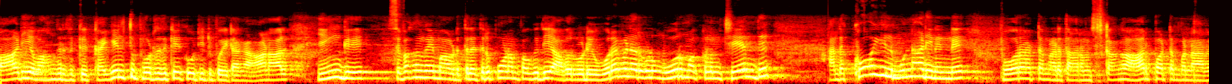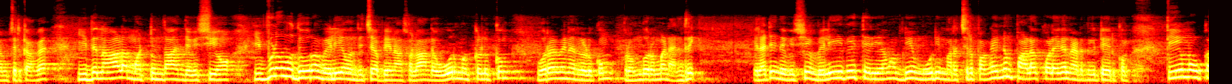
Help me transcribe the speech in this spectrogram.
பாடியை வாங்குறதுக்கு கையெழுத்து போடுறதுக்கே கூட்டிகிட்டு போயிட்டாங்க. ஆனால் இங்கு சிவகங்கை மாவட்டத்தில் திருப்போணம் பகுதி அவர்களுடைய உறவினர்களும் ஊர் மக்களும் சேர்ந்து அந்த கோயில் முன்னாடி நின்று போராட்டம் நடத்த ஆரம்பிச்சிருக்காங்க ஆர்ப்பாட்டம் பண்ண ஆரம்பிச்சிருக்காங்க. இதனால மட்டும்தான் இந்த விஷயம் இவ்வளவு தூரம் வெளியே வந்துச்சு அப்படின்னு நான் சொல்லலாம். அந்த ஊர் மக்களுக்கும் உறவினர்களுக்கும் ரொம்ப ரொம்ப நன்றி. இல்லாட்டி இந்த விஷயம் வெளியவே தெரியாமல் அப்படியே மூடி மறைச்சிருப்பாங்க. இன்னும் பல கொலைகள் நடந்துக்கிட்டே இருக்கும். திமுக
